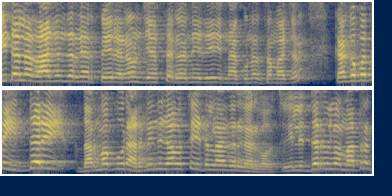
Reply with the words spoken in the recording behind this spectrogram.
ఈటల రాజేందర్ గారి పేరు అనౌన్స్ చేస్తారు అనేది నాకున్న సమాచారం. కాకపోతే ఇద్దరి ధర్మపూర్ అరవింద్ కావచ్చు ఈటల రాజేందర్ గారు కావచ్చు వీళ్ళిద్దరిలో మాత్రం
